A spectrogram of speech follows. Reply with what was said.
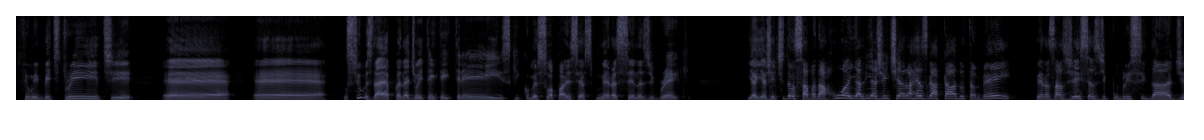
filme Beat Street, é, é, os filmes da época, né, de 83, que começou a aparecer as primeiras cenas de break, e aí a gente dançava na rua e ali a gente era resgatado também pelas agências de publicidade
